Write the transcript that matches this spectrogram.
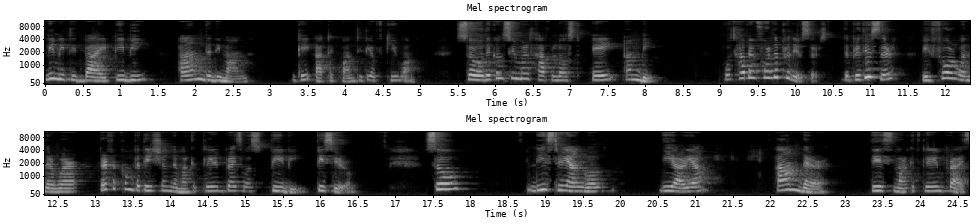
limited by PB and the demand okay, at a quantity of Q1. So the consumers have lost A and B. What happened for the producers? The producer, before when there were perfect competition, the market clearing price was PB, P0. So this triangle, the area under this market clearing price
